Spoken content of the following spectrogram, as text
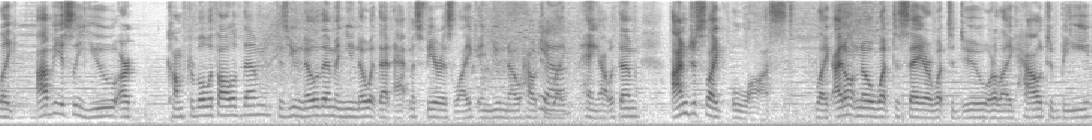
like obviously you are comfortable with all of them because you know them and you know what that atmosphere is like and you know how to Yeah. like hang out with them. I'm just like lost. Like i don't know what to say or what to do or like how to be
